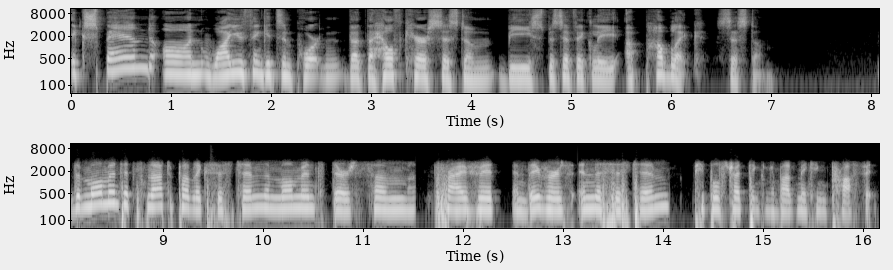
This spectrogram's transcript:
Expand on why you think it's important that the healthcare system be specifically a public system. The moment it's not a public system, the moment there's some private endeavors in the system, people start thinking about making profit.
